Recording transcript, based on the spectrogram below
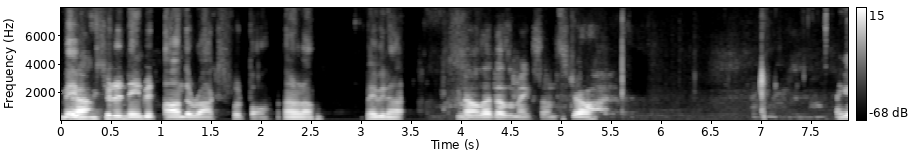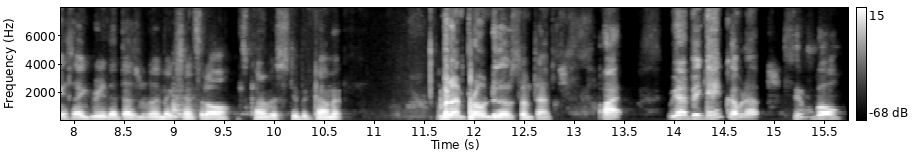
Maybe Yeah. we should have named it On the Rocks Football. I don't know. Maybe not. No, that doesn't make sense, Joe. I guess I agree. That doesn't really make sense at all. It's kind of a stupid comment. But I'm prone to those sometimes. All right. We got a big game coming up. Super Bowl.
